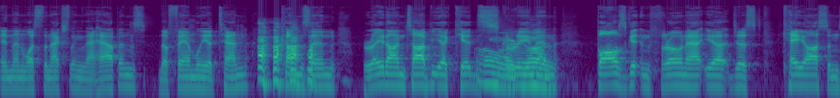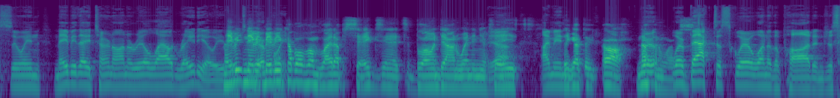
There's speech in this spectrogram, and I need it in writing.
And then what's the next thing that happens? The family of 10 comes in right on top of you, kids Oh screaming, balls getting thrown at you, just chaos ensuing. Maybe they turn on a real loud radio. Even, Maybe maybe maybe a couple of them light up cigs and it's blowing down wind in your Yeah. face. I mean, They got the oh nothing we're, worse. we're back to square one of the pod and just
